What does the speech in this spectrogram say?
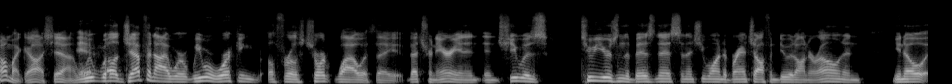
Oh my gosh, yeah. Yeah. We, well, Jeff and I were we were working for a short while with a veterinarian, and, and she was two years in the business, and then she wanted to branch off and do it on her own. And you know,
